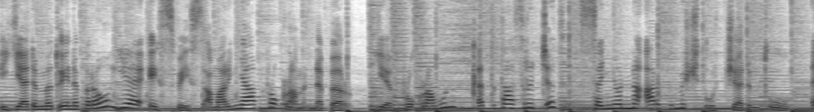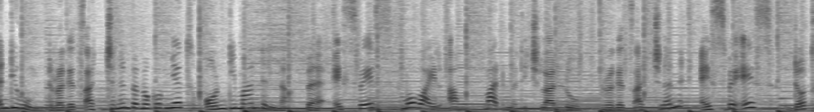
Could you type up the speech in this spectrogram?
እያደመጡ የነበረው የኤስቢኤስ አማርኛ ፕሮግራምን ነበር። የፕሮግራሙን ቀጥታ ስርጭት ሰኞና አርብ ምሽቶች ያድምጡ። እንዲሁም ድረገጻችንን በመጎብኘት on demand እና በኤስቢኤስ ሞባይል app ማድመጥ ይችላሉ። ድረገጻችንን ኤስቢኤስ ዶት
